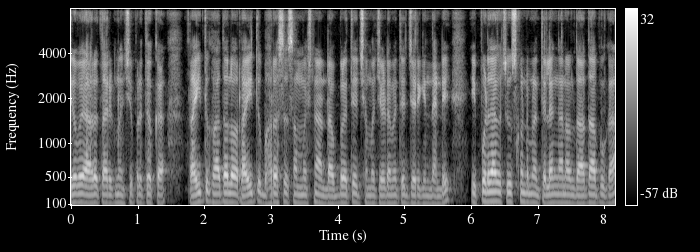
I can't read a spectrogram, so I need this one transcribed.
ఇరవై ఆరో తారీఖు నుంచి ప్రతి ఒక్క రైతు ఖాతాలో రైతు భరోసా సంబంధించిన డబ్బులు అయితే జమ చేయడం అయితే జరిగిందండి. ఇప్పుడు దాకా చూసుకుంటే మన తెలంగాణలో దాదాపుగా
